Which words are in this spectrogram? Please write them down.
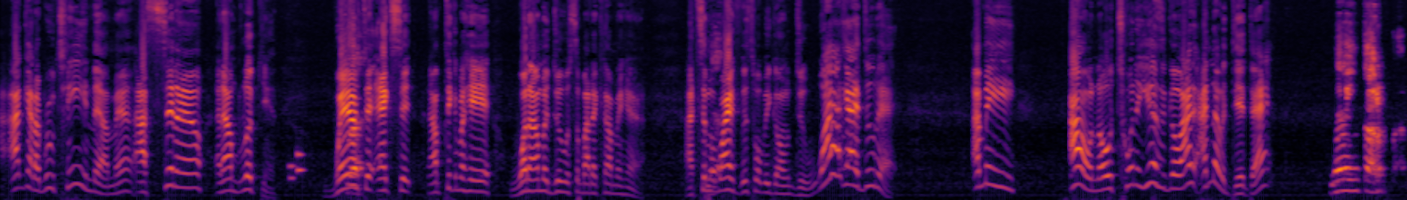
I got a routine now, man. I sit down and I'm looking. Where's Right. the exit? And I'm thinking in my head what I'm gonna do with somebody coming here. I tell my wife, "This is what we gonna do." Why I gotta do that? I mean, I don't know. Twenty years ago, I I never did that. Never even thought about.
